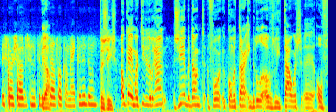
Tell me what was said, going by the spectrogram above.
Dus daar zouden ze natuurlijk ja. zelf ook aan mee kunnen doen. Precies. Oké, okay, Martine de Bruin, zeer bedankt voor uw commentaar. Ik bedoelde overigens Lee Towers uh, of...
